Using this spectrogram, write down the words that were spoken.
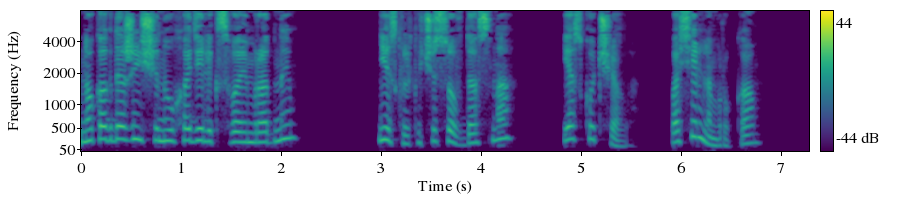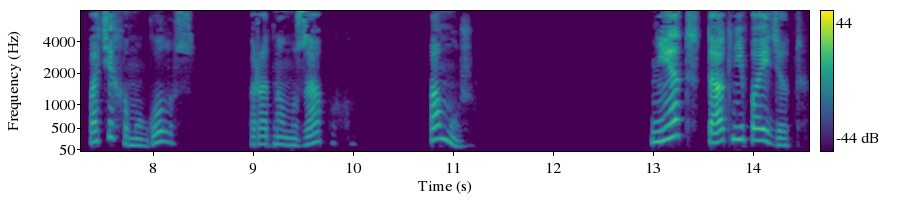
Но когда женщины уходили к своим родным, несколько часов до сна, я скучала по сильным рукам, по тихому голосу, по родному запаху, по мужу. «Нет, так не пойдет»,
